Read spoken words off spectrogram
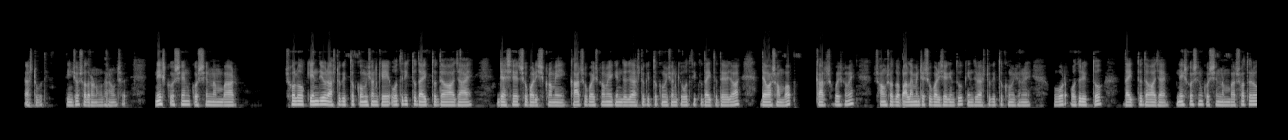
রাষ্ট্রপতি। তিনশো সতেরো নং ধারা অনুসারে। নেক্সট কোশ্চেন কোশ্চেন নাম্বার ষোলো। কেন্দ্রীয় রাষ্ট্রকৃত্য কমিশনকে অতিরিক্ত দায়িত্ব দেওয়া যায় ড্যাশের সুপারিশ ক্রমে। কার সুপারিশ ক্রমে কেন্দ্রীয় রাষ্ট্রকৃত্য কমিশনকে অতিরিক্ত দায়িত্ব দেওয়া দেওয়া সম্ভব। কার সুপারিশ ক্রমে সংসদ বা পার্লামেন্টের সুপারিশে কিন্তু কেন্দ্রীয় রাষ্ট্রকৃত্য কমিশনের উপর অতিরিক্ত দায়িত্ব দেওয়া যায়। নেক্সট কোশ্চেন কোশ্চেন নাম্বার সতেরো।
